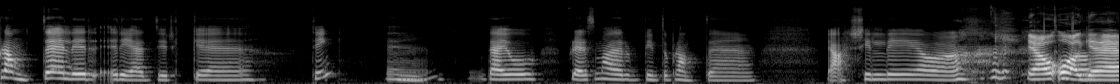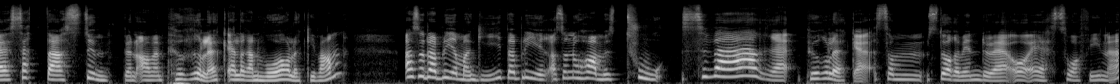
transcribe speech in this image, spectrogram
plante eller redyrke ting. Eh, Det er jo flere som har begynt å plante ja, chili og Ja, og òg eh, sette stumpen av en purreløk eller en vårløk i vann. Altså, det blir magi. Det blir, altså, nå har vi to svære purreløker som står i vinduet og er så fine.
